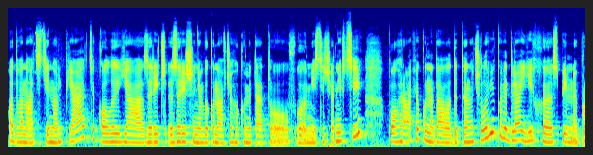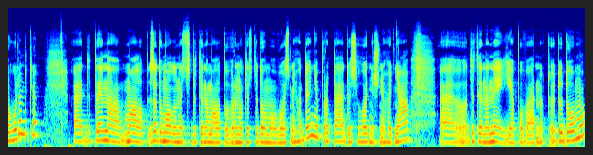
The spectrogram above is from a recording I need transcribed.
о 12.05, коли я за, річ, за рішенням виконавчого комітету в місті Чернівці по графіку надала дитину чоловікові для їх е, спільної прогулянки. Е, Дитина мала за домовленості дитина мала повернутися додому о 8 годині, проте до сьогоднішнього дня дитина не є повернутою додому.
